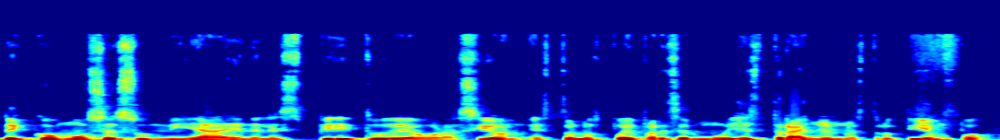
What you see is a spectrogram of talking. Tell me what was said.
de cómo se sumía en el espíritu de oración. Esto nos puede parecer muy extraño en nuestro tiempo,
